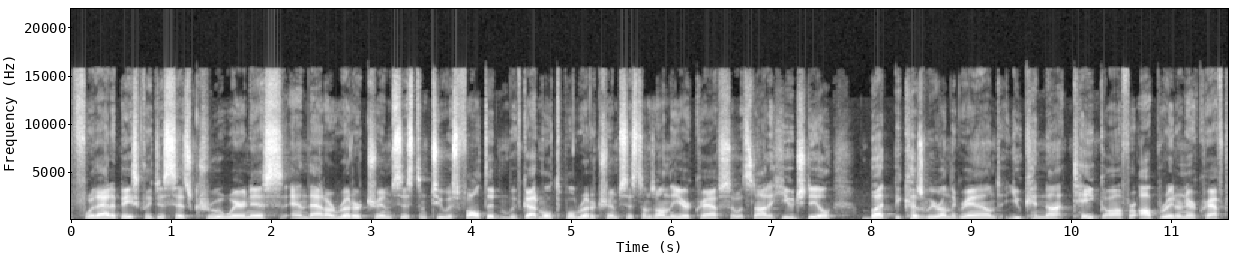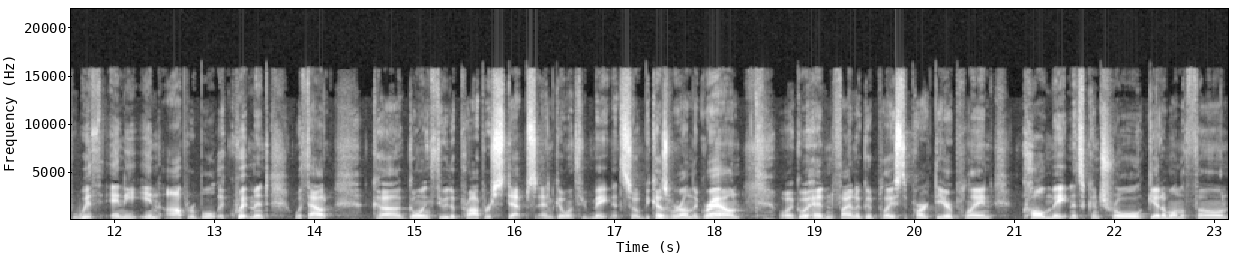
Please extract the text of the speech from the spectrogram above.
for that. It basically just says crew awareness and that our rudder trim system 2 is faulted. We've got multiple rudder trim systems on the aircraft, so it's not a huge deal. But because we were on the ground, you cannot take off or operate an aircraft with any inoperable equipment without uh, going through the proper steps and going through maintenance. So because we're on the ground, I'll go ahead and find a good place to park the airplane, call maintenance control, get them on the phone,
